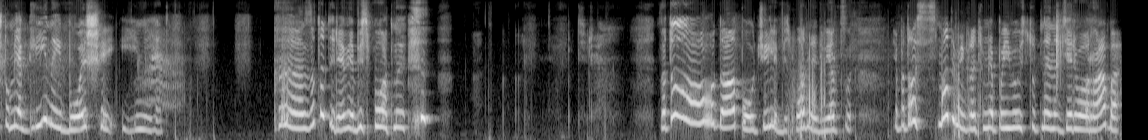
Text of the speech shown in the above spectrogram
что у меня глины больше и нет. А, зато деревья бесплатные. Зато, да, получили бесплатные дверцы. Я пытался с модами играть, у меня появилось тут, наверное, дерево раба.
